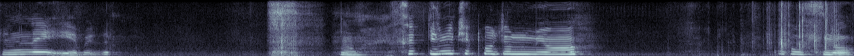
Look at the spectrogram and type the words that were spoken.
şimdi ne yiyebilirim? Hmm, süt dilimi çekiyor canım ya. Olsun o.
